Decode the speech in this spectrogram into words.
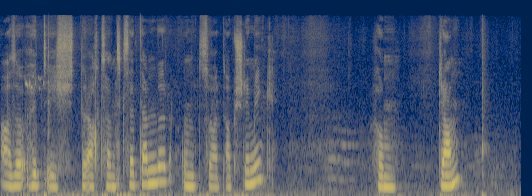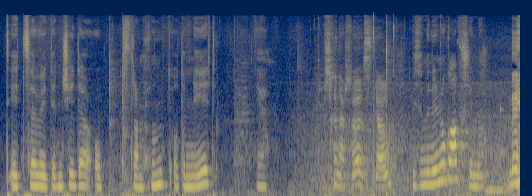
Also heute ist der 28. September und zwar die Abstimmung vom Tram. Jetzt wird entschieden, ob das Tram kommt oder nicht. Ja. Bist du ein bisschen nervös, gell? Müssen wir nicht noch abstimmen? Nein,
